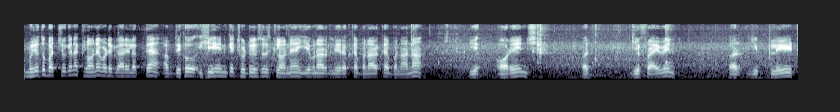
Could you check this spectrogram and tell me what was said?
तो मुझे तो बच्चों के ना खिलौने बड़े प्यारे लगते हैं। अब देखो, ये इनके छोटे छोटे खिलौने हैं, ये बना, ले रखा है, बना रखा है बनाना। ये ऑरेंज और ये फ्राइविन और ये प्लेट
